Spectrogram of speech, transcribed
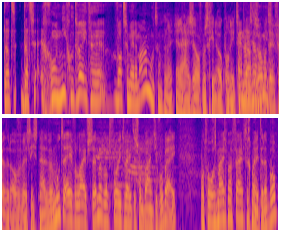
dat, dat ze gewoon niet goed weten wat ze met hem aan moeten. Nee, en hij zelf misschien ook wel niet. We en praten zo meteen verder over Wesley Sneijder. We moeten even live stemmen, want voor je het weet is zo'n baantje voorbij. Want volgens mij is het maar 50 meter, hè Bob?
